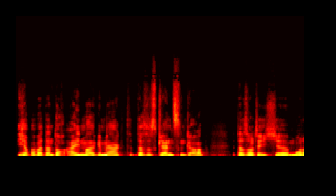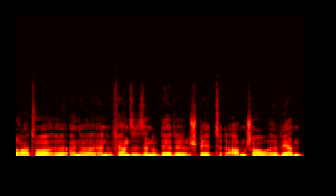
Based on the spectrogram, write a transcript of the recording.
ich habe aber dann doch einmal gemerkt, dass es Grenzen gab. Da sollte ich äh, Moderator äh, einer, einer Fernsehsendung, der, der Spätabendschau äh, werden.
